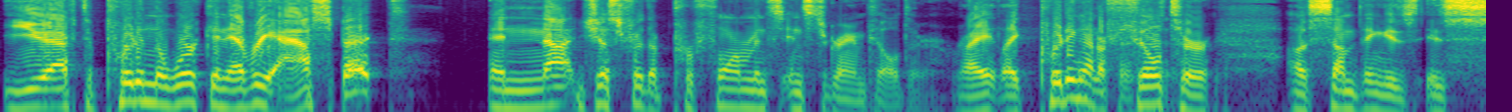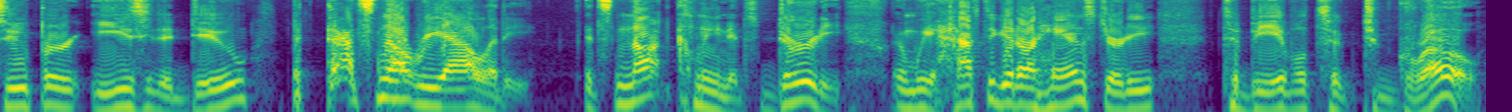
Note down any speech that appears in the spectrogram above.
you have to put in the work in every aspect and not just for the performance Instagram filter, right? Like putting on a filter of something is, is super easy to do, but that's not reality. It's not clean, it's dirty. And we have to get our hands dirty to be able to, to grow.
